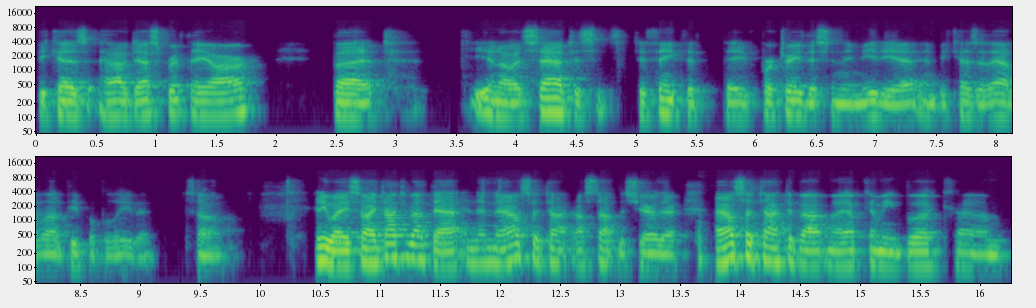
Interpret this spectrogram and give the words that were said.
because how desperate they are, but you know, it's sad to to think that they've portrayed this in the media, and because of that, a lot of people believe it. So anyway, so I talked about that, and then I also talked. I'll stop the share there. I also talked about my upcoming book um,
